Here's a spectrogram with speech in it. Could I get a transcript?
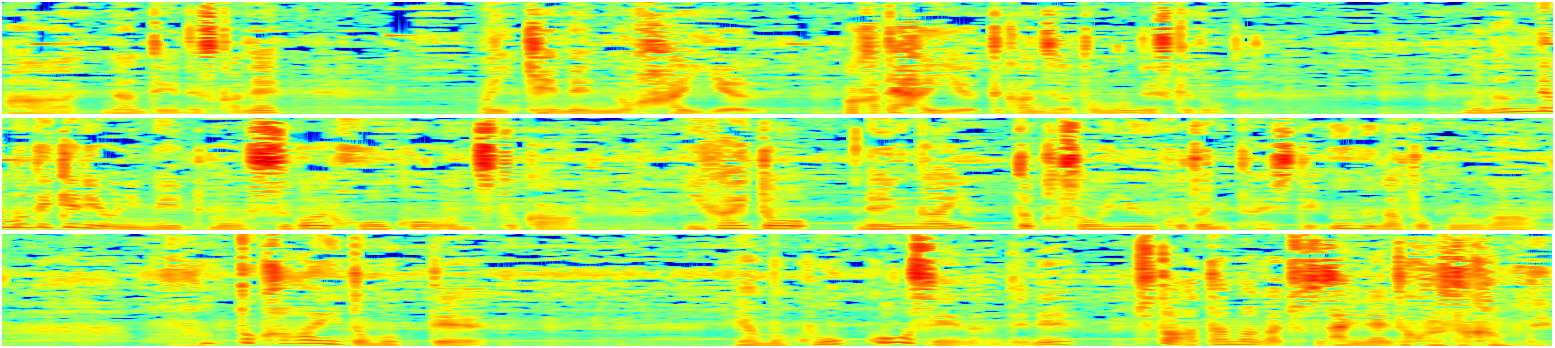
まあ何て言うんですかね、まあ、イケメンの俳優若手俳優って感じだと思うんですけどもう何でもできるように見えてもすごい方向音痴とか意外と恋愛とかそういうことに対してウブなところがほんと可愛いと思っていやまあ高校生なんでねちょっと頭がちょっと足りないところとかもね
